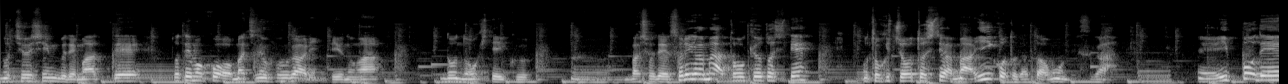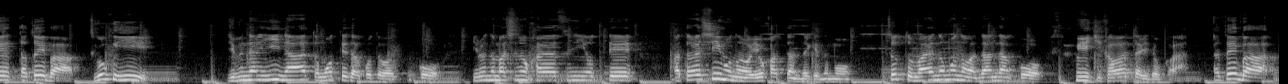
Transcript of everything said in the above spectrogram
の中心部でもあってとてもこう街の風変わりっていうのがどんどん起きていく、うん、場所でそれがまあ東京としての特徴としてはまあいいことだとは思うんですが、えー、一方で例えばすごくいい自分なりにいいなと思ってたことはこういろんな街の開発によって新しいものは良かったんだけどもちょっと前のものがだんだんこう雰囲気変わったりとか。例えば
